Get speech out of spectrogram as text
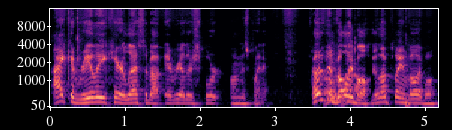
I could really care less about every other sport on this planet, other than Oh, wow. volleyball. I love playing volleyball.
